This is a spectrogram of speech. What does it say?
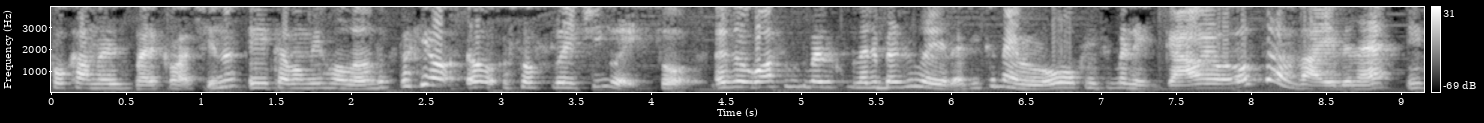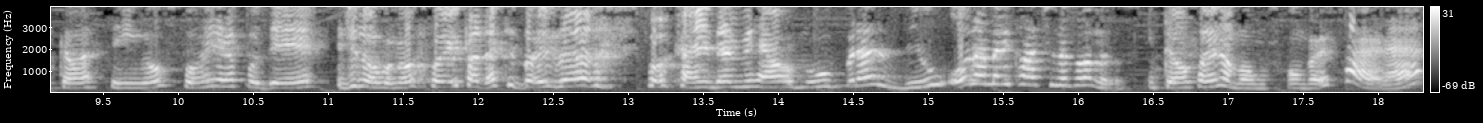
focar mais na América Latina e estavam me enrolando. Porque eu, eu, sou fluente em inglês, sou. Mas eu gosto muito mais da comunidade brasileira. A gente é meio louco, a gente é meio legal, é outra vibe, né? Então, assim, meu sonho era poder. De novo, meu sonho pra daqui dois anos focar em Dev Real no Brasil ou na América Latina, pelo menos. Então eu falei, não, vamos conversar, né?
